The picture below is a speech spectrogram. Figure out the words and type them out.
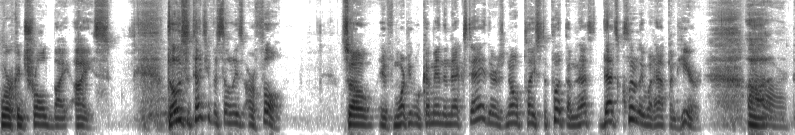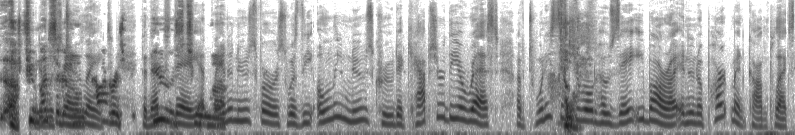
or controlled by ICE. Those detention facilities are full. So if more people come in the next day, there's no place to put them. That's that's clearly what happened here. Uh, a few months ago, Congress the next day, to, uh, Atlanta uh, News First was the only news crew to capture the arrest of 26-year-old Jose Ibarra in an apartment complex.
